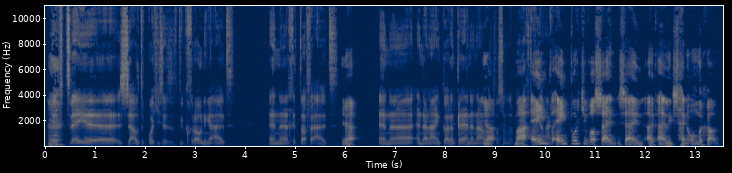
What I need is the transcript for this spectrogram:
Heeft twee eh, zoute potjes. Dat is natuurlijk Groningen uit. En Getafe uit. Ja, En, eh, en daarna in quarantaine. Nou, Ja, dat was een maar één, één potje was zijn, zijn, uiteindelijk zijn ondergang.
